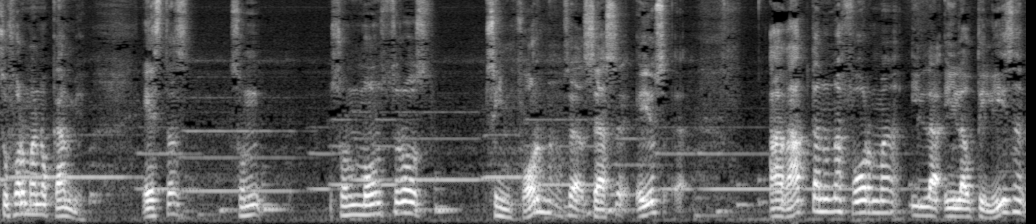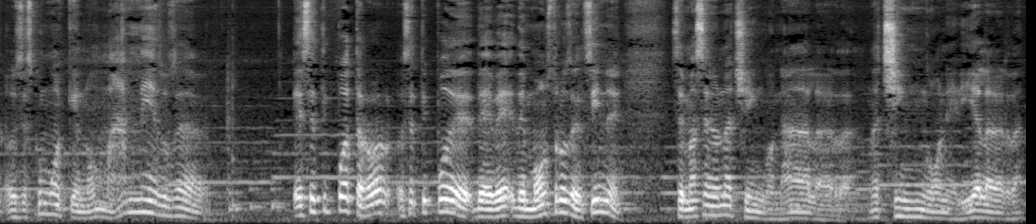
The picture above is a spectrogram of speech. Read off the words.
su forma no cambia. Estas son, son monstruos sin forma, o sea, se hace, ellos adaptan una forma y la, y la utilizan, o sea, es como que no mames, o sea, ese tipo de terror, ese tipo de, de monstruos del cine, se me hace una chingonada, la verdad. Una chingonería, la verdad.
